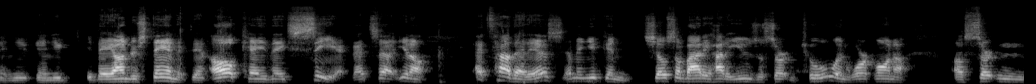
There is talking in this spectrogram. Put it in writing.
and you and you they understand it then. Okay they see it. That's uh, you know that's how that is. I mean you can show somebody how to use a certain tool and work on a, a certain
